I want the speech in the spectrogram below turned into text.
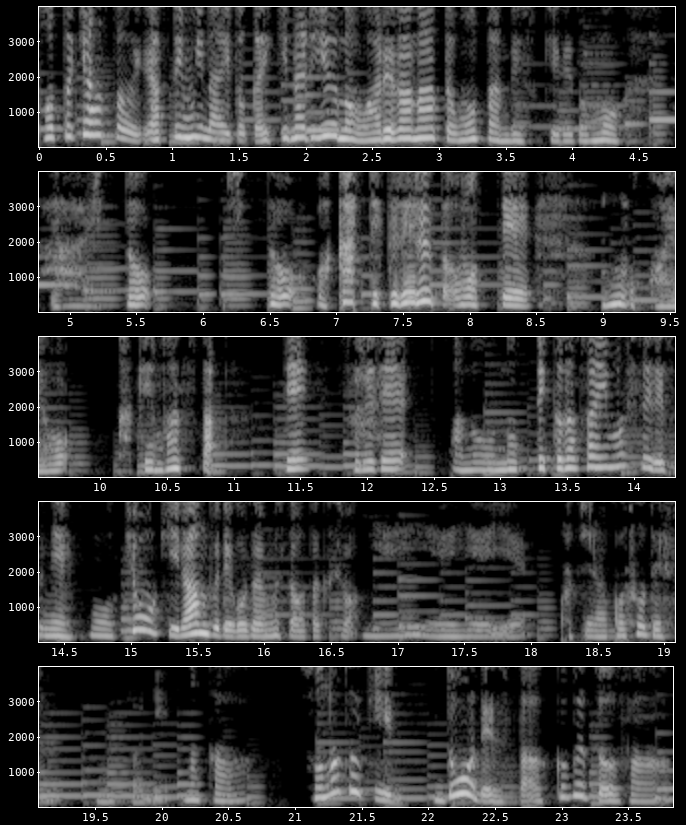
ポッドキャストやってみないとかいきなり言うのもあれだなって思ったんですけれども、いやはいきっと、きっと分かってくれると思って、うんお声をかけました。で、それで、あの、乗ってくださいましてですね、もう狂気乱舞でございました、私は。いえいえいえいえ。こちらこそです。本当に。なんか、その時、どうでした？副部長さん。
